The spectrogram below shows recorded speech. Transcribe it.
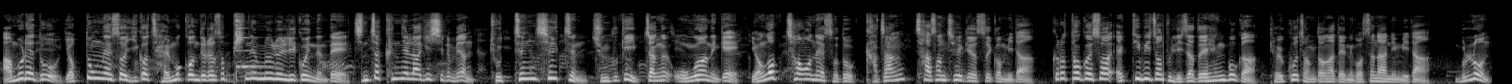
아무래도 옆 동네에서 이거 잘못 건드려서 피눈물 흘리고 있는데 진짜 큰일 나기 싫으면 좋든 싫든 중국의 입장을 옹호하는 게 영업 차원에서도 가장 차선책이었을 겁니다 그렇다고 해서 액티비전 블리자드의 행보가 결코 정당화되는 것은 아닙니다 물론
